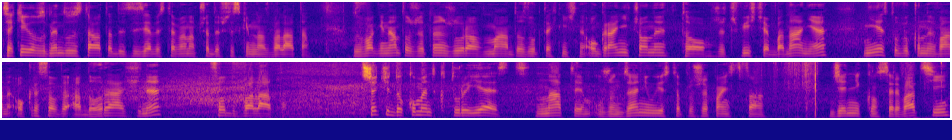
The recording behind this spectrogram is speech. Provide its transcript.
Z jakiego względu została ta decyzja wystawiona przede wszystkim na dwa lata? Z uwagi na to, że ten żuraw ma dozór techniczny ograniczony, to rzeczywiście badanie nie jest tu wykonywane okresowe, a doraźne co dwa lata. Trzeci dokument, który jest na tym urządzeniu, jest to, proszę Państwa, dziennik konserwacji.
